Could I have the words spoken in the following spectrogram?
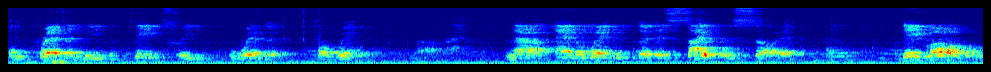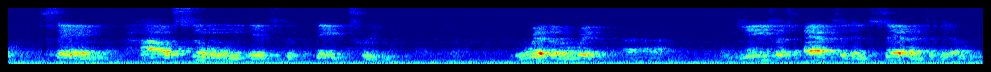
And presently the fig tree withered away. Now, and when the disciples saw it, they marveled, saying, How soon is the fig tree withered away? Jesus answered and said unto them,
